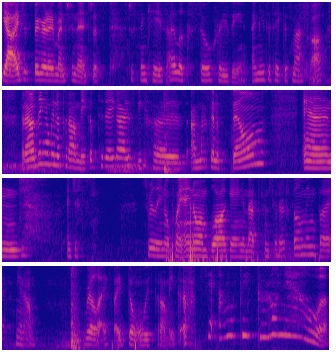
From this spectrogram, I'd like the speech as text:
yeah, I just figured I'd mention it just just in case. I look so crazy. I need to take this mask off. But I don't think I'm going to put on makeup today, guys, because I'm not going to film and I just it's really no point. I know I'm vlogging and that's considered filming, but you know, real life, I don't always put on makeup. Say, I'm a big girl now.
